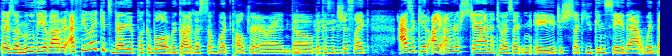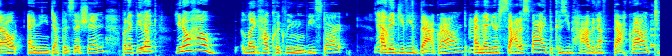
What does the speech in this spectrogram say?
There's a movie about it. I feel like it's very applicable regardless of what culture you're in, though, because it's Mhm. just like, as a kid, I understand to a certain age. It's just like you can say that without any deposition. But I feel Yeah. like, you know how, like, how quickly movies start? Yeah. How they give you background and then Mhm. you're satisfied because you have enough background to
